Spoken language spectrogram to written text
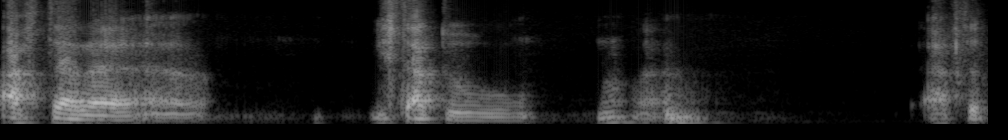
after uh, we start to, you know, uh, after a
